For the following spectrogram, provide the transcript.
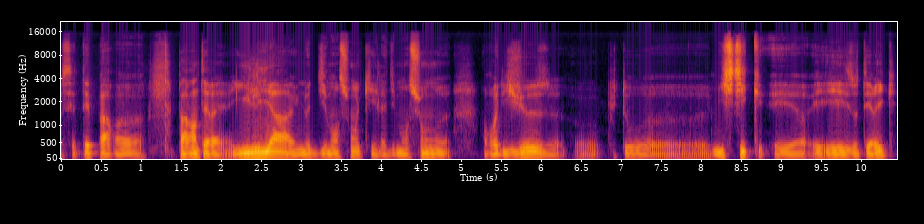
c'était par, euh, par intérêt. Il y a une autre dimension qui est la dimension euh, religieuse, euh, plutôt euh, mystique et, euh, et- ésotérique,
